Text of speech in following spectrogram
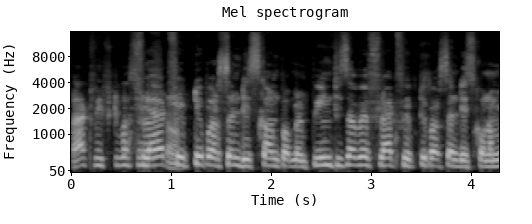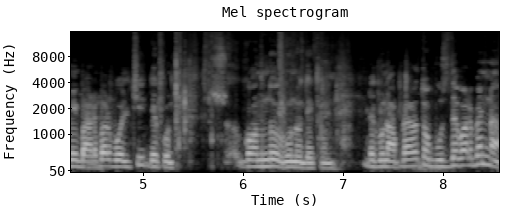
Flat fifty percent flat fifty percent discount পাবেন। প্রিন্ট হিসাবে ফ্ল্যাট ফিফটি পার্সেন্ট ডিসকাউন্ট আমি বারবার বলছি দেখুন গন্ধগুলো দেখুন। দেখুন আপনারা তো বুঝতে পারবেন না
